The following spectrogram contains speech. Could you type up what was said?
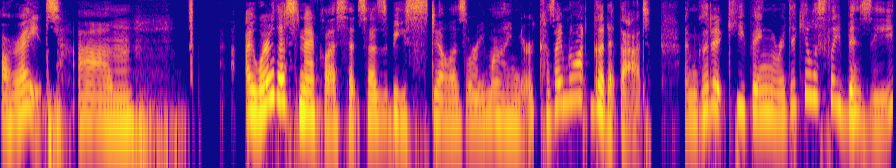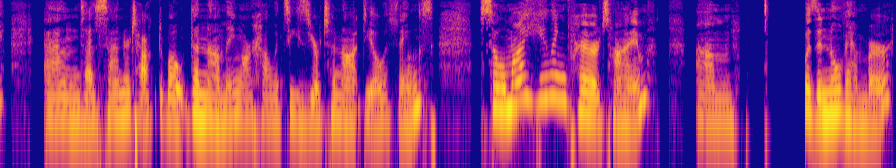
all right um, I wear this necklace that says be still as a reminder because I'm not good at that. I'm good at keeping ridiculously busy. And as Sandra talked about, the numbing or how it's easier to not deal with things. So my healing prayer time um, was in November,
